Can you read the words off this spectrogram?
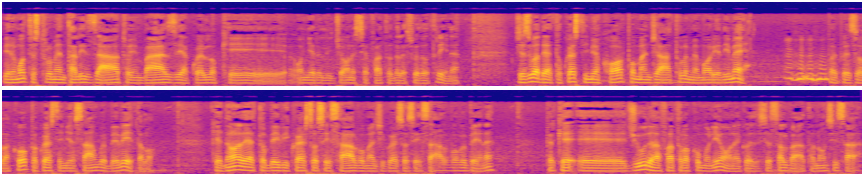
Viene molto strumentalizzato in base a quello che ogni religione si è fatto delle sue dottrine. Gesù ha detto questo è il mio corpo, mangiatelo in memoria di me. Mm-hmm. Poi ha preso la coppa, questo è il mio sangue, bevetelo. Che non ha detto bevi questo sei salvo, mangi questo sei salvo, va bene? Perché eh, Giuda ha fatto la comunione, così si è salvato, non si sa.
